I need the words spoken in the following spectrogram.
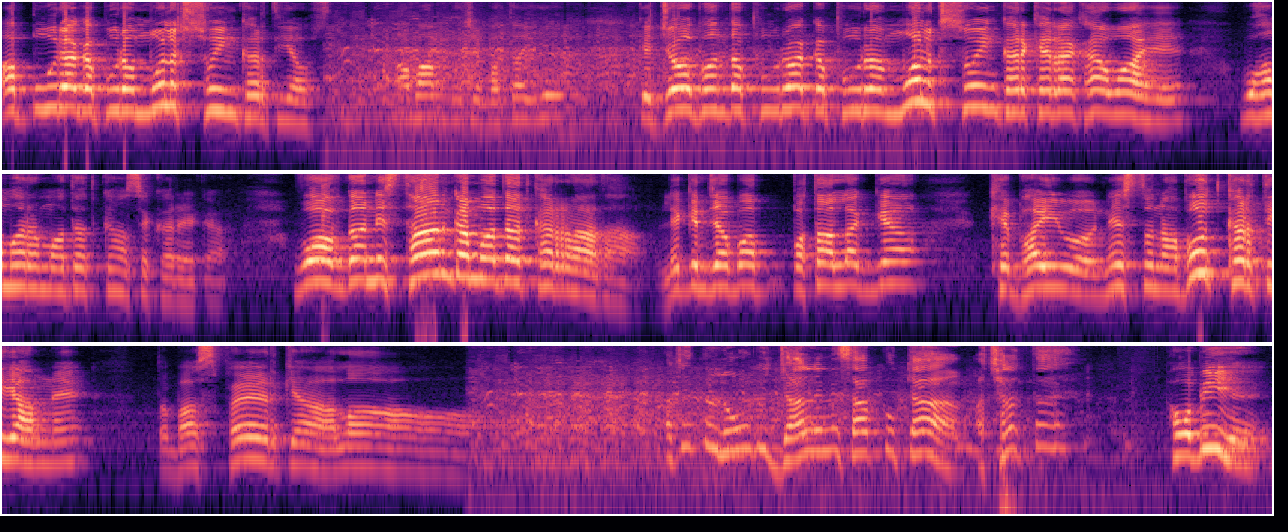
अब पूरा का पूरा मुल्क स्विंग कर दिया उसने। अब आप मुझे बताइए कि जो बंदा पूरा का पूरा मुल्क स्विंग करके रखा हुआ है, वो हमारा मदद कहाँ से करेगा? वो अफ़गानिस्तान का मदद कर रहा था। लेकिन जब अब पता लग गया कि भाई वो नेस्त नाबूद कर दिया हमने तो बस फिर क्या, अल्लाह। अच्छा तो लोगों की जान लेने से आपको क्या अच्छा लगता है? हॉबी है।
